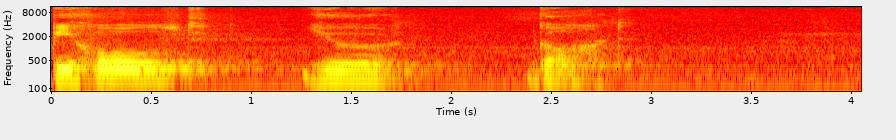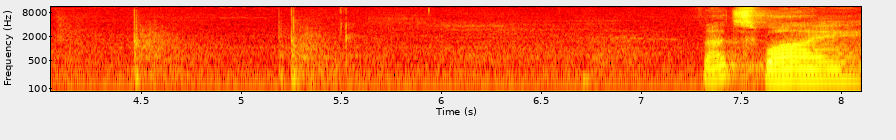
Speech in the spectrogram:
behold your God. That's why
